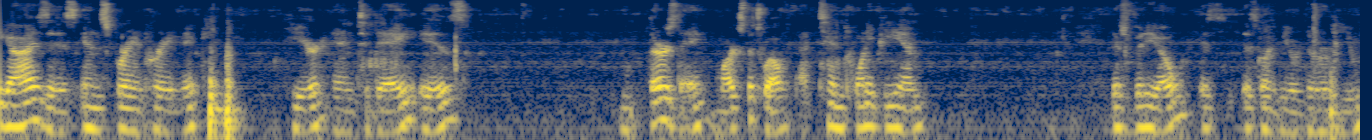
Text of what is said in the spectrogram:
guys, it is In Spray and Pray Nick here, and today is Thursday, March the 12th at 10:20 p.m. This video is is going to be the review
